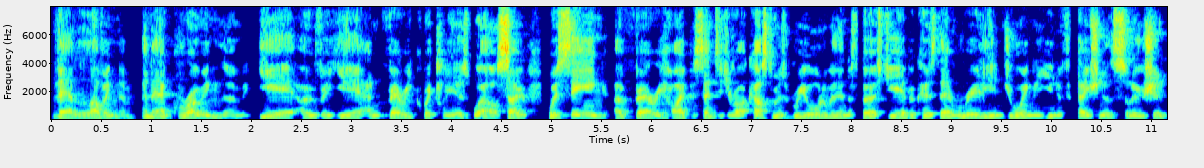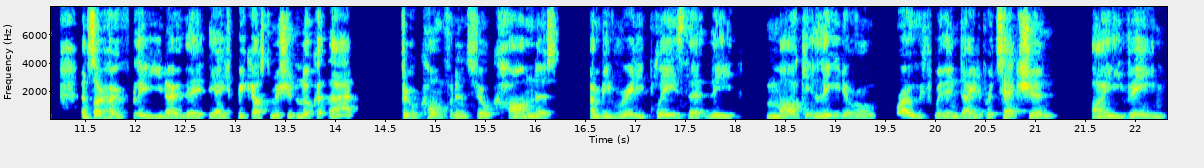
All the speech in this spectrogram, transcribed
they're loving them and they're growing them year over year and very quickly as well. So we're seeing a very high percentage of our customers reorder within the first year because they're really enjoying the unification of the solution. And so hopefully, you know, the, the HP customer should look at that, feel confidence, feel calmness, and be really pleased that the market leader on growth within data protection, i.e. Veeam,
